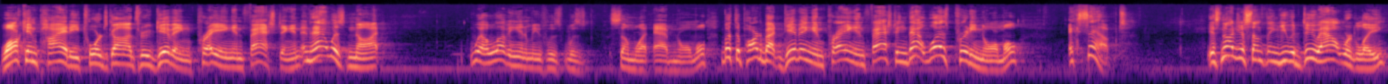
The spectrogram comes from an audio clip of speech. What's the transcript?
walk in piety towards God through giving, praying, and fasting. And, and that was not, well, loving enemies was, was somewhat abnormal. But the part about giving and praying and fasting, that was pretty normal, except it's not just something you would do outwardly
